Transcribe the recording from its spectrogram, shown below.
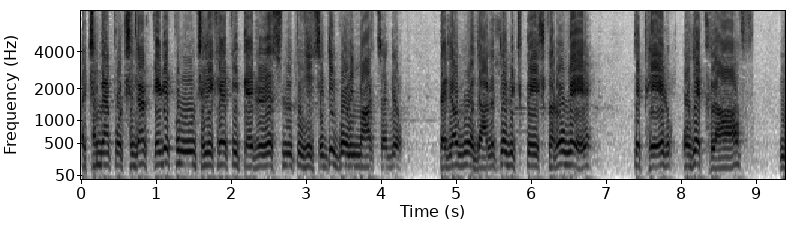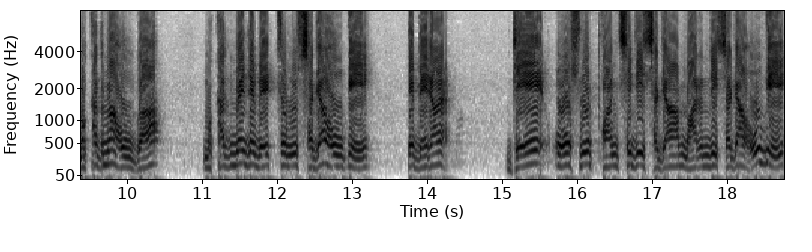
ਅੱਛਾ, ਮੈਂ ਪੁੱਛਦਾ ਕਿਹੜੇ ਕਾਨੂੰਨ 'ਚ ਲਿਖਿਆ ਕਿ ਟੈਰਰਿਸਟ ਨੂੰ ਤੁਸੀਂ ਸਿੱਧੀ ਗੋਲੀ ਮਾਰ ਸਕਦੇ ਹੋ? ਪਹਿਲਾਂ ਉਹਨੂੰ ਅਦਾਲਤ ਦੇ ਵਿੱਚ ਪੇਸ਼ ਕਰੋਗੇ ਤੇ ਫਿਰ ਉਹਦੇ ਖਿਲਾਫ ਮੁਕੱਦਮਾ ਹੋਊਗਾ। ਮੁਕੱਦਮੇ ਦੇ ਵਿੱਚ ਉਹਨੂੰ ਸਜ਼ਾ ਹੋਊਗੀ ਤੇ ਮੇਰਾ ਜੇ ਉਸ ਨੂੰ ਫਾਂਸੀ ਦੀ ਸਜ਼ਾ, ਮਾਰਨ ਦੀ ਸਜ਼ਾ ਹੋਊਗੀ,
